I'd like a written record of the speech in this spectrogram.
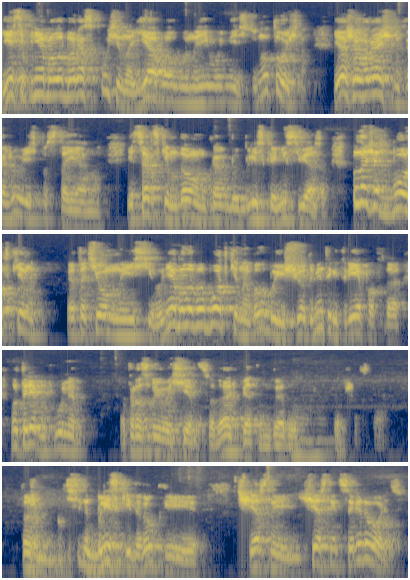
Если бы не было бы Распутина, я был бы на его месте. Ну, точно. Я же врач, нахожусь здесь постоянно. И царским домом как бы близко не связан. Ну, значит, Боткин это темные силы. Не было бы Боткина, был бы еще Дмитрий Трепов. Да. Вот Трепов умер от разрыва сердца да, в пятом году. Тоже действительно близкий друг и честный, честный царедворец.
